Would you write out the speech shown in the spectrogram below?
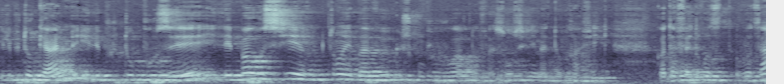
Il est plutôt calme, il est plutôt posé, il n'est pas aussi éruptant et baveux que ce qu'on peut voir de façon cinématographique. Quant à Fed Rosa,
